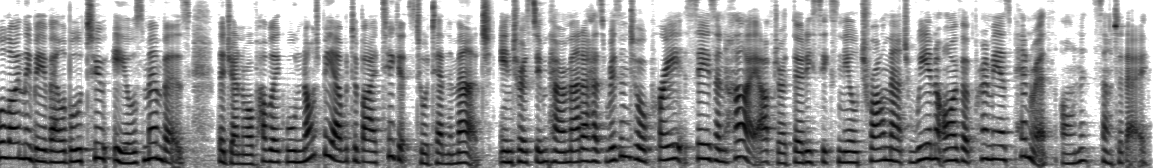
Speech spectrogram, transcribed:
will only be available to Eels members. The general public will not be able to buy tickets to attend the match. Interest in Parramatta has risen to a pre season high after a 36 0 trial match win over Premiers Penrith on Saturday.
